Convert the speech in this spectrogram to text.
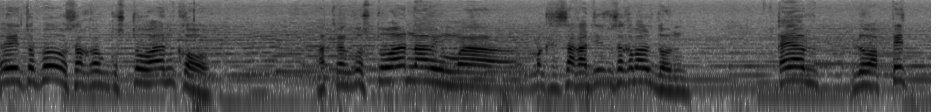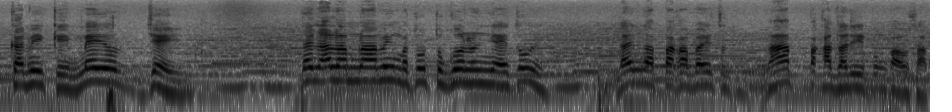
Eh, ito po, sa kagustuhan ko, at kagustuhan namin mga magsasaka dito sa Gabaldon, kaya lumapit kami kay Mayor Jay dahil alam namin matutugunan niya ito eh. Dahil napakabait at napakadali pong kausap.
